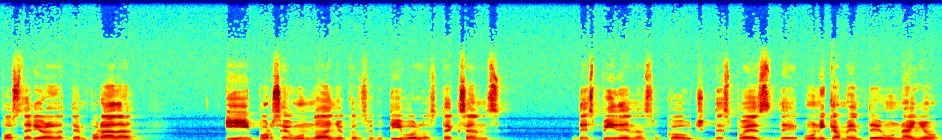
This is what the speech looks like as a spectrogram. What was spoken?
posterior a la temporada y por segundo año consecutivo los Texans despiden a su coach después de únicamente un año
